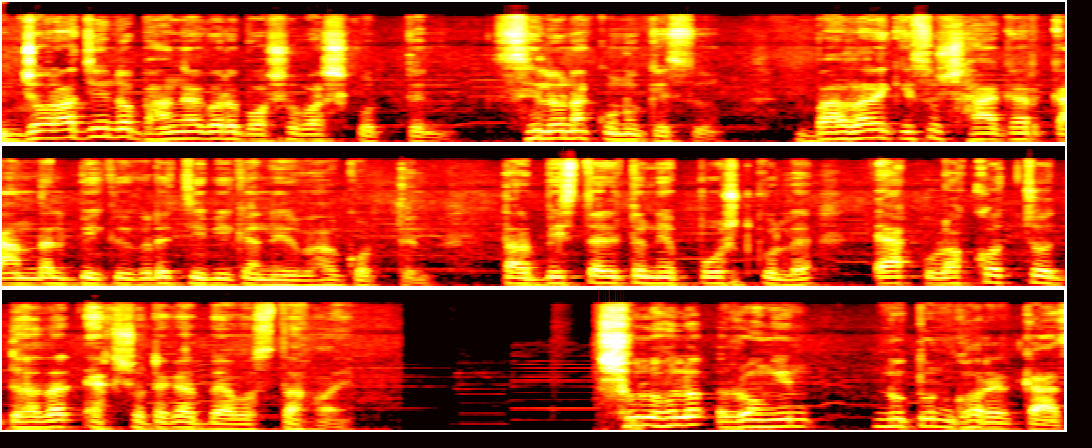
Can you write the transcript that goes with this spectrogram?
জরাজীর্ণ ভাঙ্গা ঘরে বসবাস করতেন। ছিল না কোনো কিছু। বাজারে কিছু শাক আর কান্দাল বিক্রি করে জীবিকা নির্বাহ করতেন। তার বিস্তারিত নিয়ে পোস্ট করলে এক লক্ষ চোদ্দ হাজার একশো টাকার ব্যবস্থা হয়। শুরু হলো রঙিন নতুন ঘরের কাজ।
